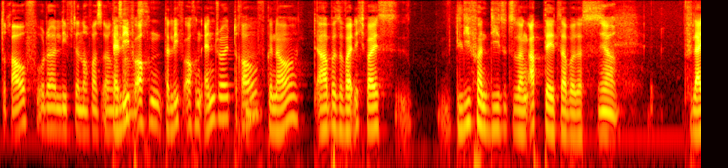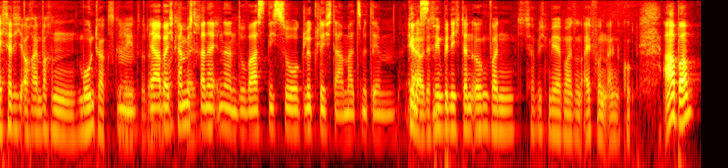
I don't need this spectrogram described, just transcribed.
drauf oder lief da noch was irgendwas? Da lief, auch ein, da lief auch ein Android drauf, mhm. genau. Aber soweit ich weiß, liefern die sozusagen Updates, aber das ja. Vielleicht hatte ich auch einfach ein Montagsgerät. Mhm. Oder ja, aber ich kann mich daran erinnern, du warst nicht so glücklich damals mit dem. Genau, ersten. deswegen bin ich dann irgendwann, habe ich mir mal so ein iPhone angeguckt. Aber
